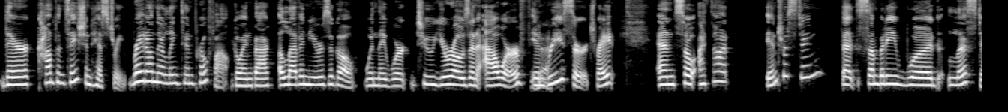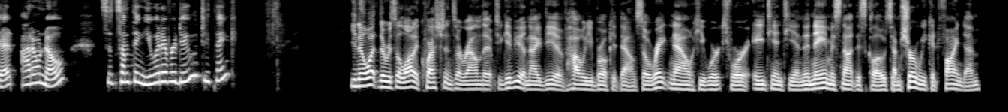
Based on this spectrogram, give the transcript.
their compensation history right on their LinkedIn profile, going back 11 years ago when they worked two euros an hour in Yeah. research, right? And so I thought, interesting that somebody would list it. I don't know. Is it something you would ever do? Do you think? You know what? There was a lot of questions around it to give you an idea of how he broke it down. So right now he works for AT&T and the name is not disclosed. I'm sure we could find him.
